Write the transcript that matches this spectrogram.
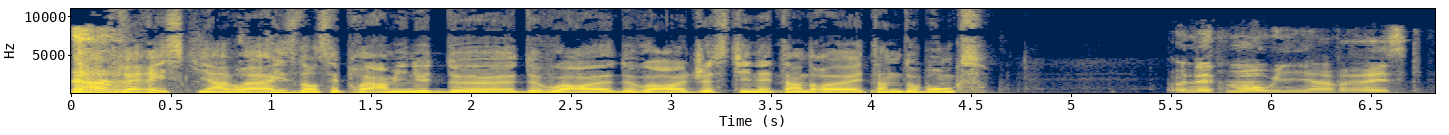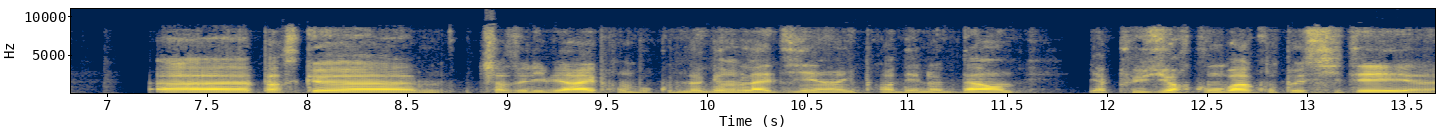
Il y a un vrai risque, il y a un vrai risque dans ces premières minutes de, de voir de voir Justin éteindre éteindre Bronx? Honnêtement, oui, il y a un vrai risque. Euh, parce que euh, Charles Oliveira, il prend beaucoup de knockdowns, on l'a dit, hein, il prend des knockdowns. Il y a plusieurs combats qu'on peut citer euh,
